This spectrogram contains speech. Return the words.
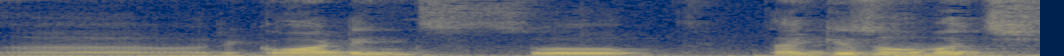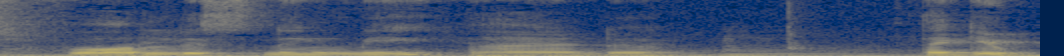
uh, recordings. So thank you so much for listening me and uh, thank you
